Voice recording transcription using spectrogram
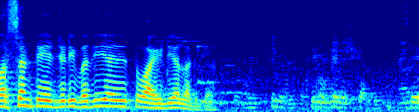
ਪਰਸੈਂਟੇਜ ਜਿਹੜੀ ਵਧੀਆ ਇਹਦੇ ਤੋਂ ਆਈਡੀਆ ਲੱਗਦਾ।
